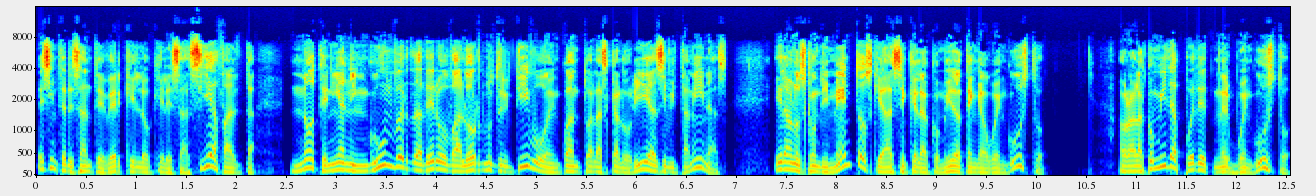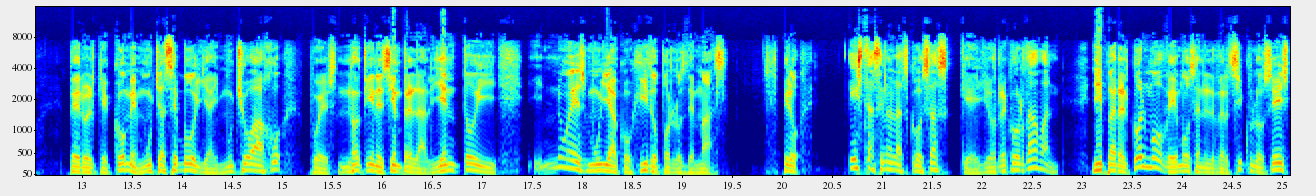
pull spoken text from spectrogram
Es interesante ver que lo que les hacía falta no tenía ningún verdadero valor nutritivo en cuanto a las calorías y vitaminas. Eran los condimentos que hacen que la comida tenga buen gusto. Ahora, la comida puede tener buen gusto, pero el que come mucha cebolla y mucho ajo, pues no tiene siempre el aliento y, no es muy acogido por los demás. Pero estas eran las cosas que ellos recordaban. Y para el colmo vemos en el versículo 6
